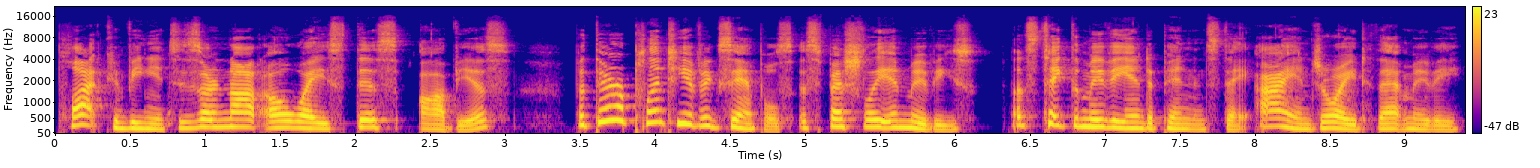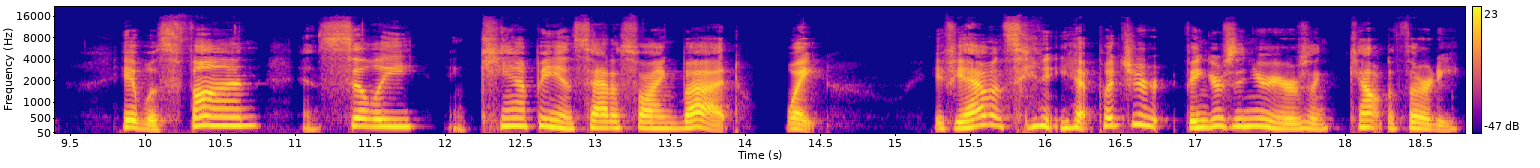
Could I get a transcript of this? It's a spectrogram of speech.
Plot conveniences are not always this obvious, but there are plenty of examples, especially in movies. Let's take the movie Independence Day. I enjoyed that movie. It was fun and silly and campy and satisfying, but wait, if you haven't seen it yet, put your fingers in your ears and count to 30.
